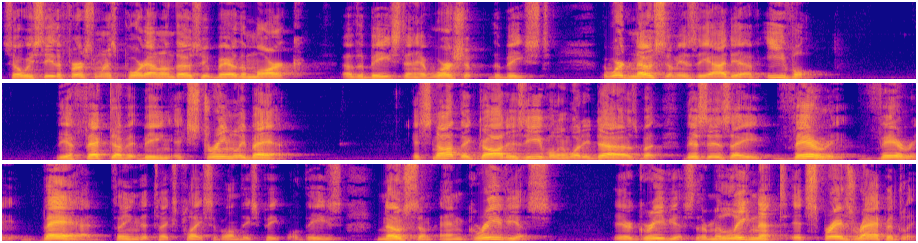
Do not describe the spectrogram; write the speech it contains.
So we see the first one is poured out on those who bear the mark of the beast and have worshipped the beast. The word noisome is the idea of evil, the effect of it being extremely bad. It's not that God is evil in what he does, but this is a very, very bad thing that takes place upon these people. These noisome and grievous. They're grievous. They're malignant. It spreads rapidly.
